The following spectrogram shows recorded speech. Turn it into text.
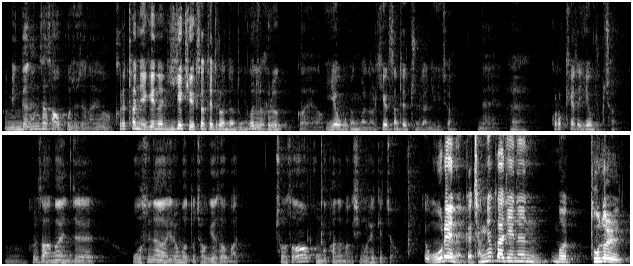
그 민간 행사 사업 보조잖아요. 그렇다는 얘기는 이게 기획사한테 들어간다는 돈인 거죠. 그, 그럴 거예요. 2억 500만 원을 기획사한테 준다는 얘기죠. 네. 네. 그렇게 해서 2억 6천. 음, 그래서 아마 이제 옷이나 이런 것도 저기에서 맞춰서 공급하는 방식으로 했겠죠. 올해는 그러니까 작년까지는 뭐 돈을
